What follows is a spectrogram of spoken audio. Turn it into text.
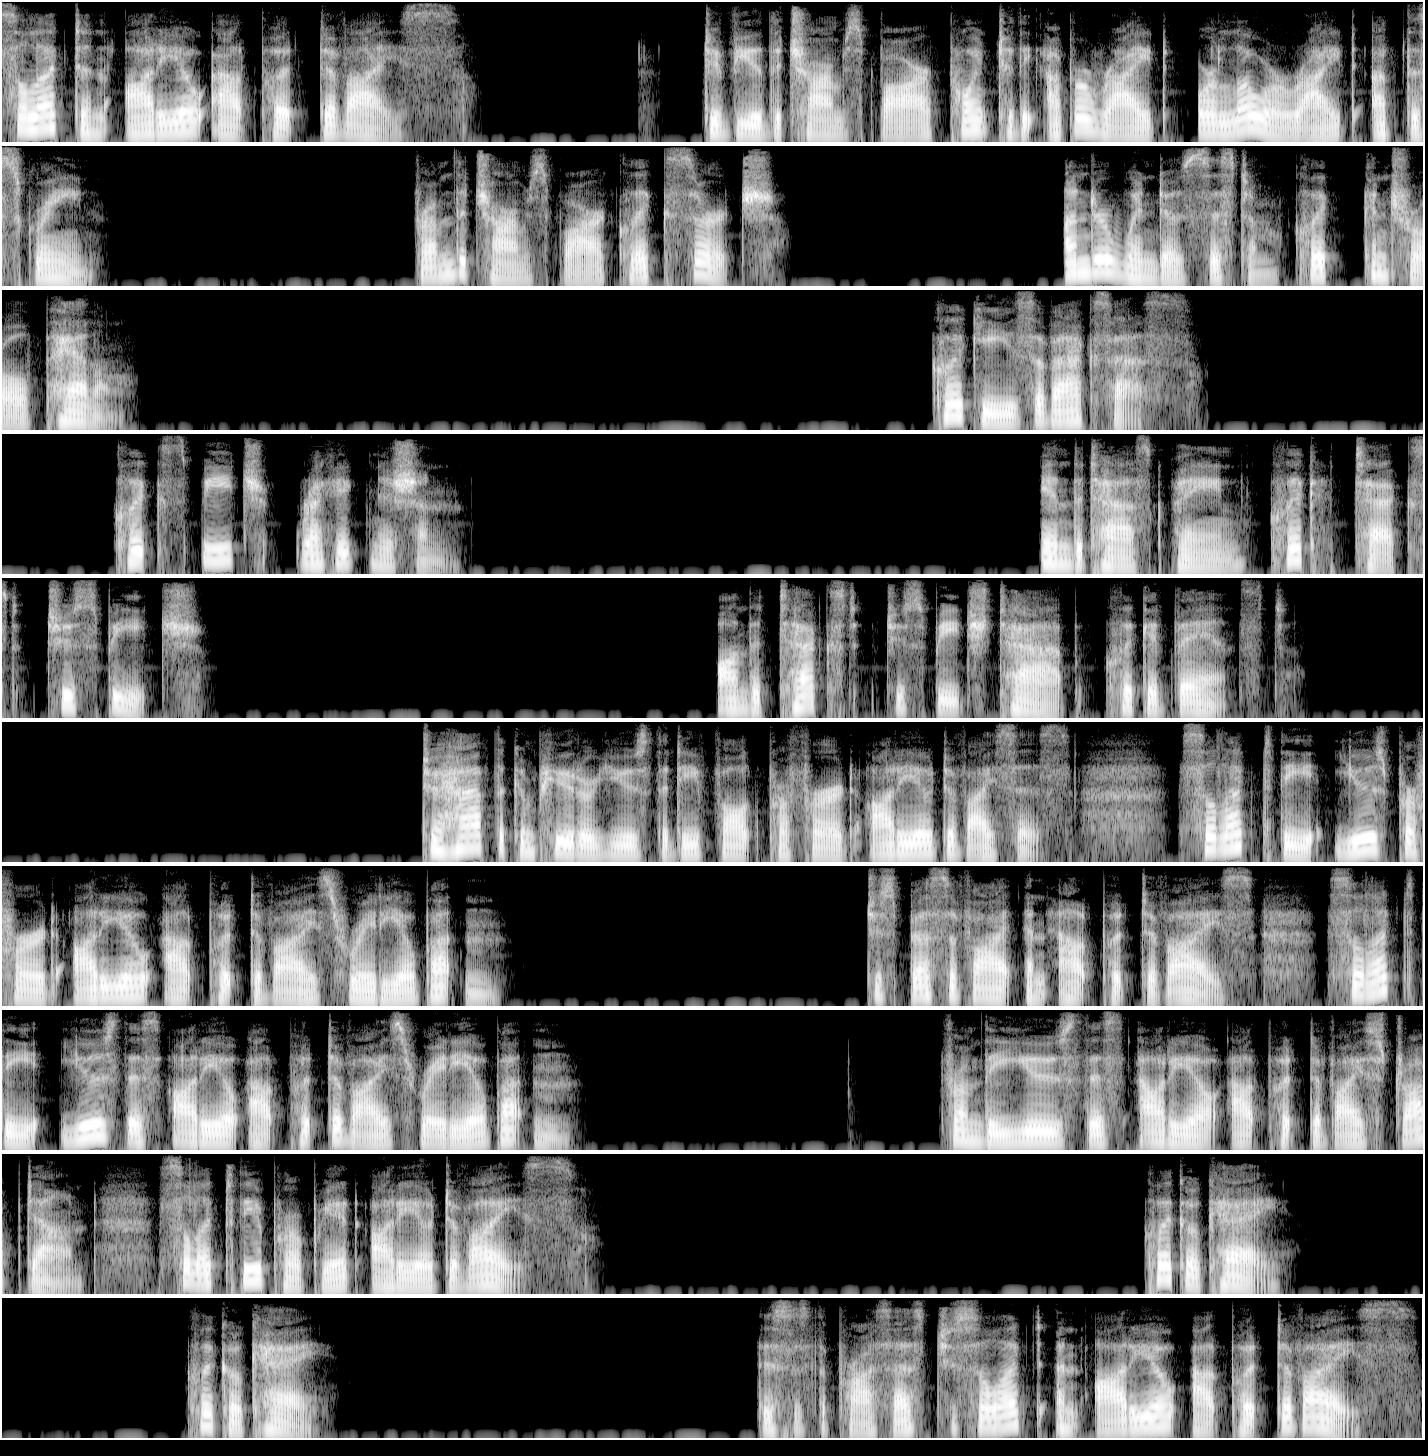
select an audio output device. To view the Charms bar, point to the upper right or lower right of the screen. From the Charms bar, click Search. Under Windows System, click Control Panel. Click Ease of Access. Click Speech Recognition. In the task pane, click Text to Speech. On the Text to Speech tab, click Advanced. To have the computer use the default preferred audio devices, select the Use Preferred Audio Output Device radio button. To specify an output device, select the Use this audio output device radio button. From the Use this audio output device drop-down, select the appropriate audio device. Click OK. Click OK. This is the process to select an audio output device.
